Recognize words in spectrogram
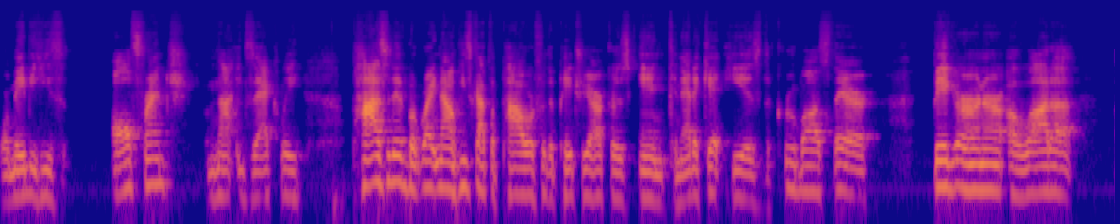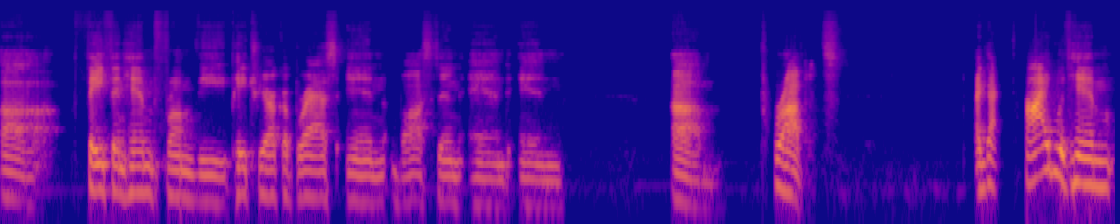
or maybe he's all French. I'm not exactly positive, but right now he's got the power for the Patriarcas in Connecticut. He is the crew boss there. Big earner, a lot of uh, faith in him from the Patriarca brass in Boston and in um, Providence. I got tied with him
